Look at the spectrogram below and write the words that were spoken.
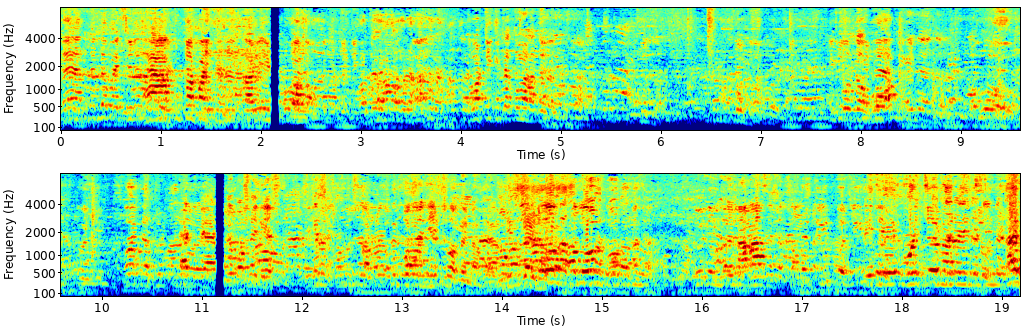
হ্যাঁ আপনারটা পাইছেন একটু তোমার টিকিটটা তোমার হাতে রাখো। বসাই দিয়ে আসো, ঠিক আছে? আপনার তো হবে না, হ্যাঁ,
